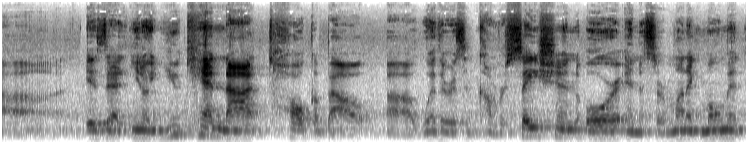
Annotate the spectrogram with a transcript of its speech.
uh, is that you know you cannot talk about uh, whether it's in conversation or in a sermonic moment,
